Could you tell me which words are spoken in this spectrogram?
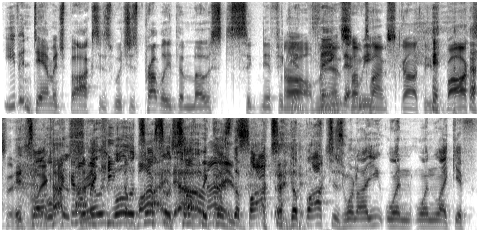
even damaged boxes, which is probably the most significant Oh thing man, that we sometimes Scott, these boxes. It's like, like, I can only really? keep well, the it's also tough Oh, because nice. the boxes, the boxes when I when when like if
